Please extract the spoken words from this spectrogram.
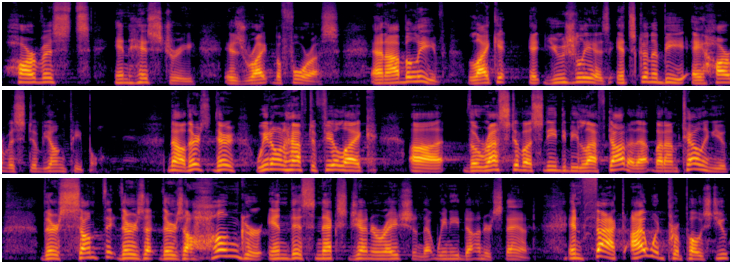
harvests in history is right before us. And I believe, like it, it usually is, it's going to be a harvest of young people. Now, there's, there, we don't have to feel like uh, the rest of us need to be left out of that, but I'm telling you, there's something, there's a, there's a hunger in this next generation that we need to understand. In fact, I would propose to you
